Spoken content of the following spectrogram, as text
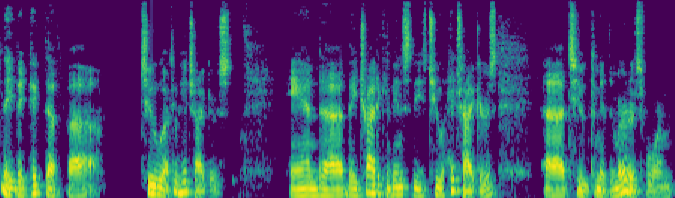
they they picked up uh, two uh, two hitchhikers, and uh, they tried to convince these two hitchhikers uh, to commit the murders for him.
